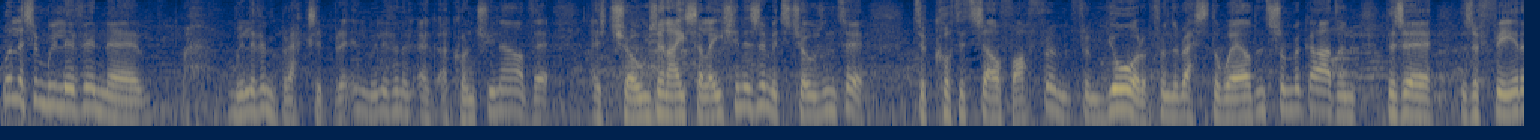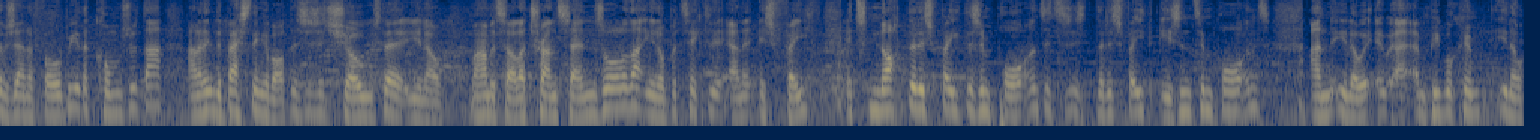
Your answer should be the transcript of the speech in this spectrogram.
Well, listen, we live in uh, we live in Brexit Britain. We live in a, a, country now that has chosen isolationism. It's chosen to to cut itself off from, from Europe, from the rest of the world in some regard. And there's a there's a fear of xenophobia that comes with that. And I think the best thing about this is it shows that you know Mohamed Salah transcends all of that. You know, particularly and his faith. It's not that his faith is important. It's that his faith isn't important. And you know, it, and people can you know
